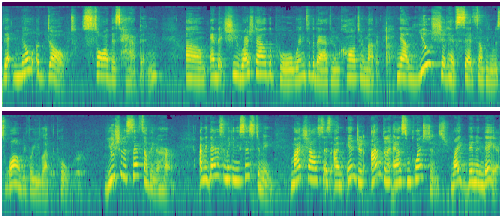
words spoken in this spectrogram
that no adult saw this happen um, and that she rushed out of the pool, went into the bathroom, called her mother. Now, you should have said something to Miss Wong before you left the pool. You should have said something to her. I mean, that doesn't make any sense to me. My child says, I'm injured, I'm gonna ask some questions right then and there.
